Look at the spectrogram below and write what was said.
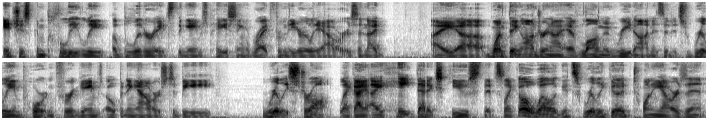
it just completely obliterates the game's pacing right from the early hours. And I, I uh, one thing Andre and I have long agreed on is that it's really important for a game's opening hours to be really strong. Like I, I hate that excuse that's like, oh well, it's really good 20 hours in.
